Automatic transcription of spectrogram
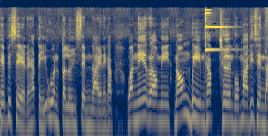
ทปพิเศษนะครับตีอ้วนตะลุยเซนไดนะครับ วันนี้เรามีน้องบีมครับ เชิญผมมาที่เซนได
